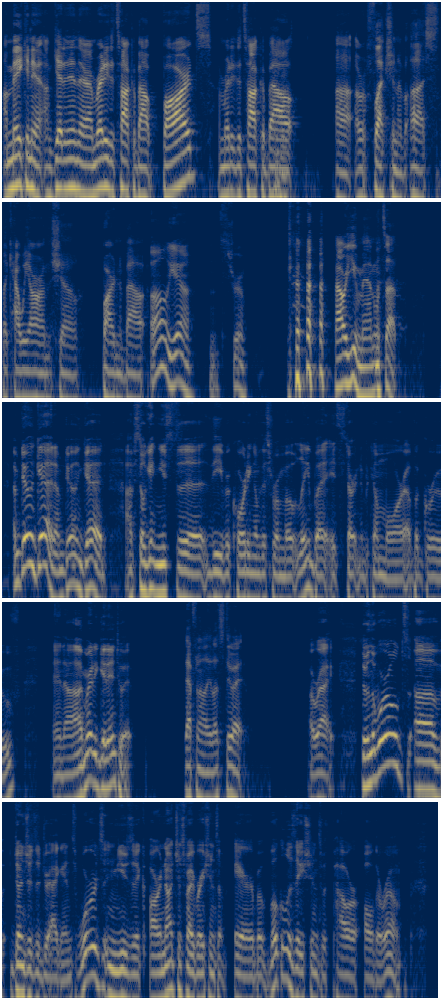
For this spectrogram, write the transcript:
I'm making it. I'm getting in there. I'm ready to talk about bards. I'm ready to talk about uh, a reflection of us, like how we are on the show, barding about. Oh yeah, that's true. How are you, man? What's up? I'm doing good. I'm doing good. I'm still getting used to the, the recording of this remotely, but it's starting to become more of a groove, and uh, I'm ready to get into it. Definitely. Let's do it. All right. So, in the worlds of Dungeons and Dragons, words and music are not just vibrations of air, but vocalizations with power all their own.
